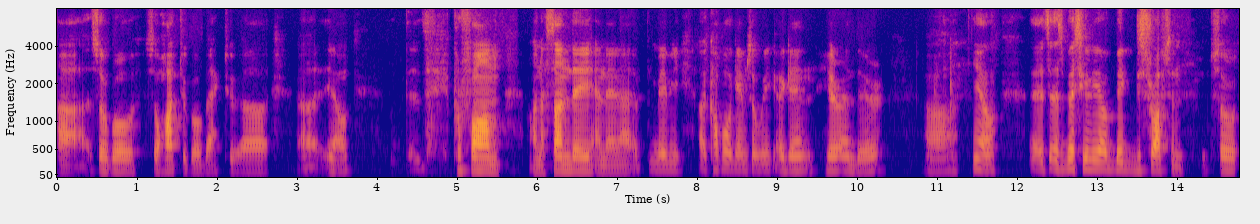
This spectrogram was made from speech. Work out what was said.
Uh, so go so hard to go back to uh, uh, you know perform on a Sunday and then uh, maybe a couple of games a week again here and there. Uh, you know, it's, it's basically a big disruption. So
